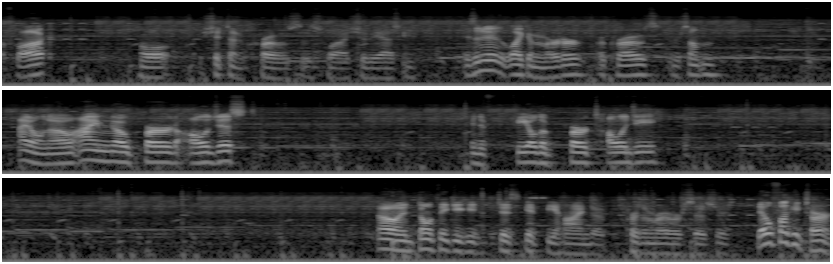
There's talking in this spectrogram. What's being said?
a flock? Well, a shit ton of crows is what I should be asking. Isn't it like a murder of crows or something? I don't know. I'm no birdologist in the field of birdology. Oh, and don't think you can just get behind the Prism River Sisters. They'll fucking turn.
